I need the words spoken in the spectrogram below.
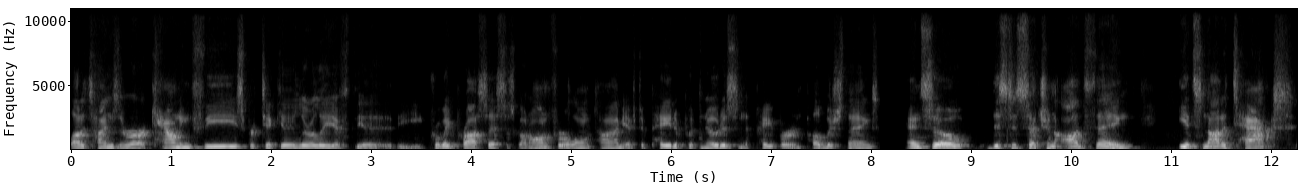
A lot of times there are accounting fees, particularly if the, the probate process has gone on for a long time. You have to pay to put notice in the paper and publish things. And so this is such an odd thing. It's not a tax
